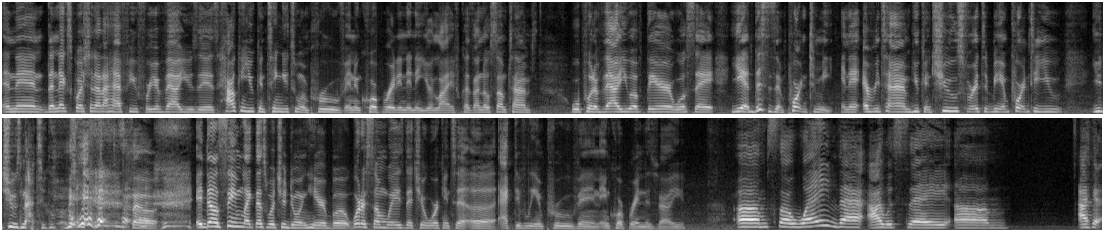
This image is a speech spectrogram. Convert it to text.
And then the next question that I have for you for your values is how can you continue to improve and incorporating it in your life? Because I know sometimes we'll put a value up there. We'll say, yeah, this is important to me. And then every time you can choose for it to be important to you, you choose not to. so it doesn't seem like that's what you're doing here, but what are some ways that you're working to uh, actively improve and incorporating this value? Um, so way that I would say, um, I can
